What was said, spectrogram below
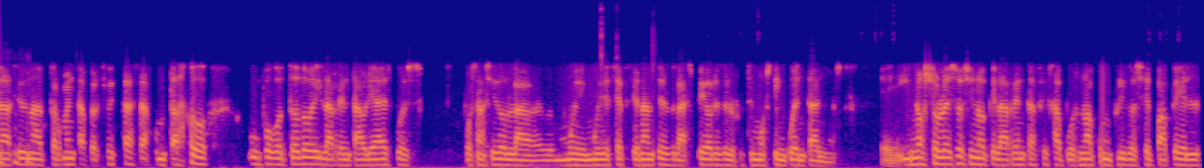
ha sido una tormenta perfecta, se ha juntado un poco todo y las rentabilidades pues pues han sido muy muy decepcionantes, de las peores de los últimos 50 años. Eh, y no solo eso, sino que la renta fija pues no ha cumplido ese papel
